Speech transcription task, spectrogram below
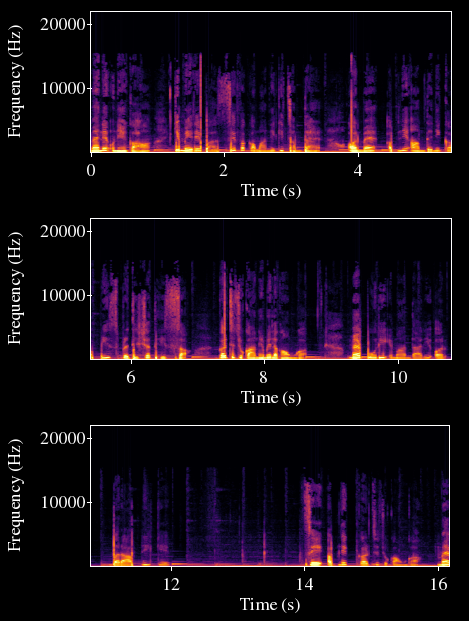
मैंने उन्हें कहा कि मेरे पास सिर्फ़ कमाने की क्षमता है और मैं अपनी आमदनी का 20 प्रतिशत हिस्सा कर्ज चुकाने में लगाऊँगा। मैं पूरी ईमानदारी और बराबरी के से अपने कर्ज चुकाऊँगा। मैं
